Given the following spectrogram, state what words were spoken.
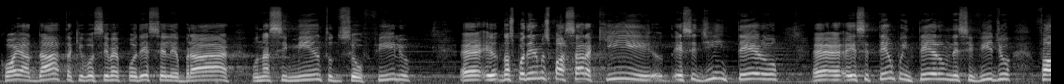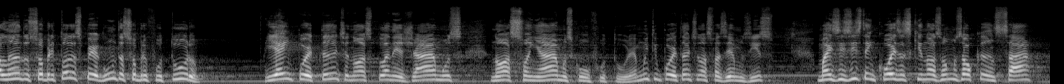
qual é a data que você vai poder celebrar o nascimento do seu filho. É, nós poderíamos passar aqui esse dia inteiro, é, esse tempo inteiro nesse vídeo, falando sobre todas as perguntas sobre o futuro. E é importante nós planejarmos, nós sonharmos com o futuro. É muito importante nós fazermos isso, mas existem coisas que nós vamos alcançar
